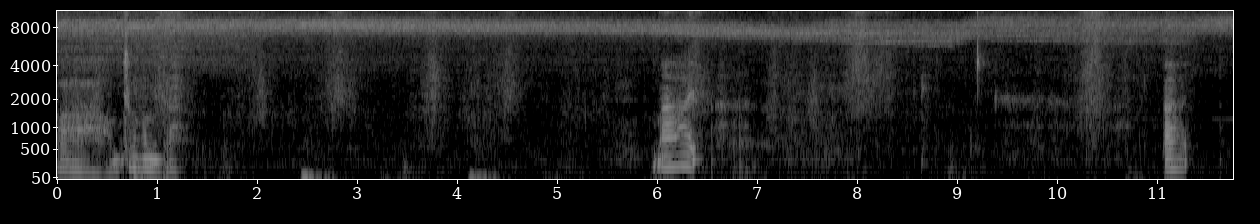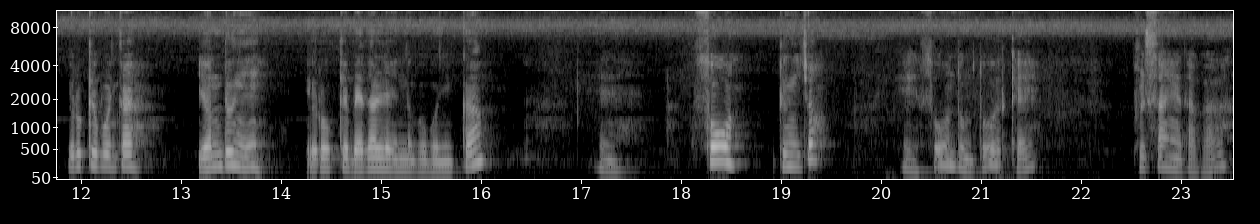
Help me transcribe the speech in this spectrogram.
와, 엄청납니다. 아, 아, 이렇게 보니까 연등이 이렇게 매달려 있는 거 보니까 예, 소원 등이죠? 예, 소원 등도 이렇게 불상에다가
